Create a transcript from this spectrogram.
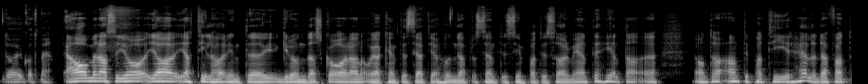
Du har ju gått med. Ja, men alltså jag, jag, jag tillhör inte grundarskaran och jag kan inte säga att jag är hundraprocentig sympatisör, men jag är inte helt, eh, jag har inte antipatier heller, därför att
